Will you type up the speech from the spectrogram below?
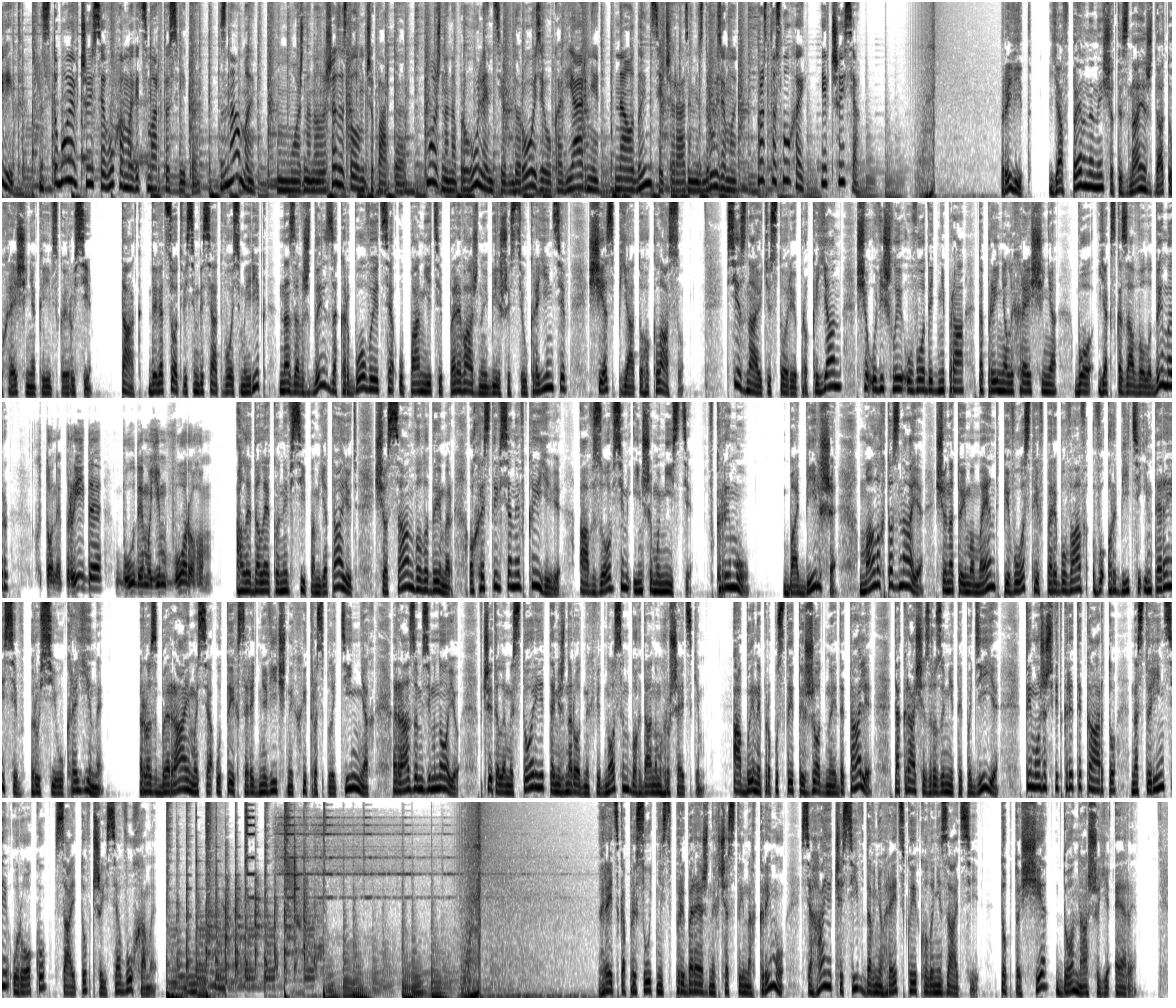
Привіт! З тобою вчуся вухами від смарт-освіти. З нами можна не лише за столом чи партою, можна на прогулянці, в дорозі, у кав'ярні, наодинці чи разом із друзями. Просто слухай і вчися. Привіт! Я впевнений, що ти знаєш дату хрещення Київської Русі. Так, 988 рік назавжди закарбовується у пам'яті переважної більшості українців ще з 5 класу. Всі знають історію про киян, що увійшли у води Дніпра та прийняли хрещення, бо, як сказав Володимир, хто не прийде, буде моїм ворогом. Але далеко не всі пам'ятають, що сам Володимир охрестився не в Києві, а в зовсім іншому місці в Криму. Ба більше, мало хто знає, що на той момент півострів перебував в орбіті інтересів Русі України. Розбираймося у тих середньовічних хитросплетіннях разом зі мною, вчителем історії та міжнародних відносин Богданом Грушецьким. Аби не пропустити жодної деталі та краще зрозуміти події, ти можеш відкрити карту на сторінці уроку сайту Вчися вухами. Грецька присутність в прибережних частинах Криму сягає часів давньогрецької колонізації, тобто ще до нашої ери.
